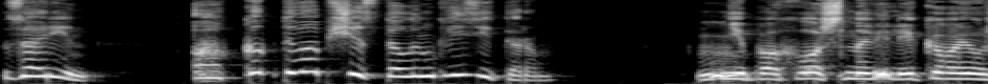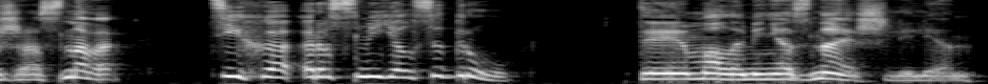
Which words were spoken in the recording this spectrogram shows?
Зарин, а как ты вообще стал инквизитором? Не похож на великого и ужасного, тихо рассмеялся Дроу. Ты мало меня знаешь, Лилиан.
